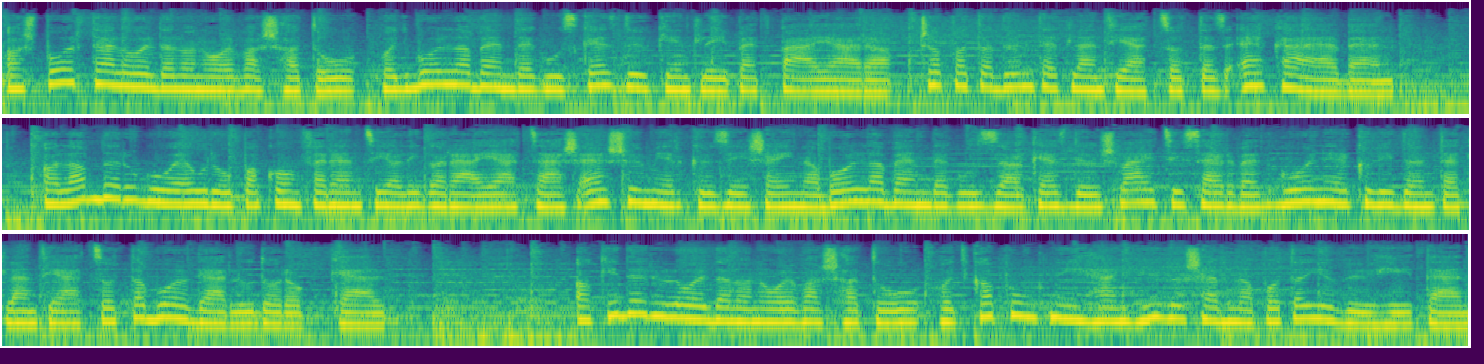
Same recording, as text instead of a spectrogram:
A sportál oldalon olvasható, hogy Bolla Bendegúz kezdőként lépett pályára, csapata döntetlent játszott az EKL-ben. A labdarúgó Európa konferencia liga rájátszás első mérkőzésein a Bolla Bendegúzzal kezdő svájci szervet gól nélküli döntetlent játszott a bolgár ludorokkel. A kiderül oldalon olvasható, hogy kapunk néhány hűvösebb napot a jövő héten.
